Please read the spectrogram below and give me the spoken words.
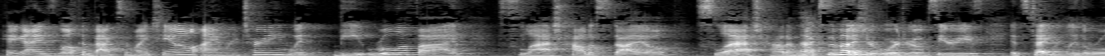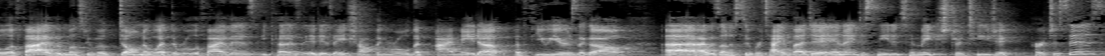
Hey guys, welcome back to my channel. I am returning with the rule of five slash how to style slash how to maximize your wardrobe series. It's technically the rule of five, but most people don't know what the rule of five is because it is a shopping rule that I made up a few years ago. Uh, I was on a super tight budget and I just needed to make strategic purchases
